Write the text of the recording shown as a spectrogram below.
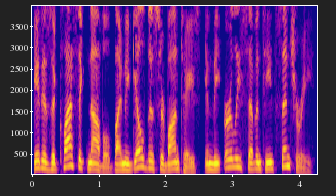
It is a classic novel by Miguel de Cervantes in the early 17th century.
